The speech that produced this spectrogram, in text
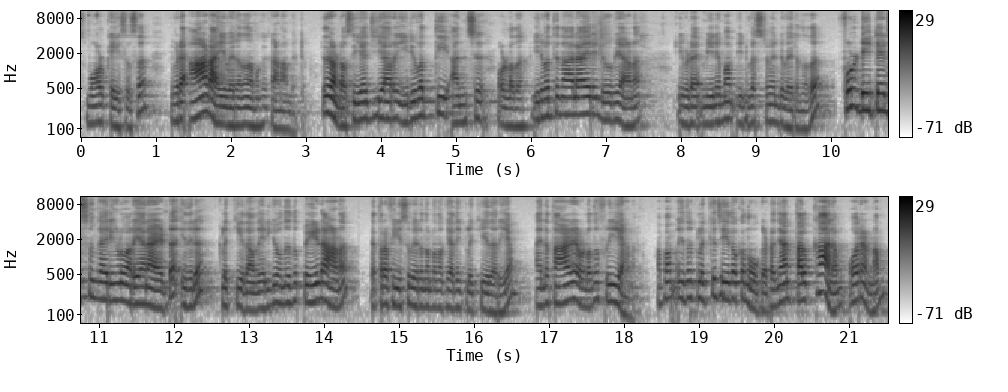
സ്മോൾ കേസസ് ഇവിടെ ആഡായി വരുന്നത് നമുക്ക് കാണാൻ പറ്റും. ഇത് കണ്ടോ? സി എച്ച് ആർ ഇരുപത്തി അഞ്ച് ഉള്ളത്. ഇരുപത്തിനാലായിരം രൂപയാണ് ഇവിടെ മിനിമം ഇൻവെസ്റ്റ്മെന്റ് വരുന്നത്. ഫുൾ ഡീറ്റെയിൽസും കാര്യങ്ങളും അറിയാനായിട്ട് ഇതിൽ ക്ലിക്ക് ചെയ്താൽ മതി. എനിക്ക് തോന്നുന്നത് ഇത് പെയ്ഡാണ് എത്ര ഫീസ് വരുന്നുണ്ടെന്നൊക്കെ അതിൽ ക്ലിക്ക് ചെയ്തറിയാം. അതിന്റെ താഴെ ഉള്ളത് ഫ്രീ ആണ്. അപ്പം ഇത് ക്ലിക്ക് ചെയ്തൊക്കെ നോക്കട്ടെ ഞാൻ തൽക്കാലം ഒരെണ്ണം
